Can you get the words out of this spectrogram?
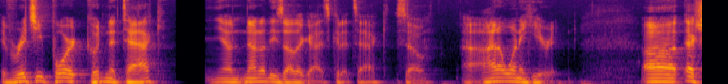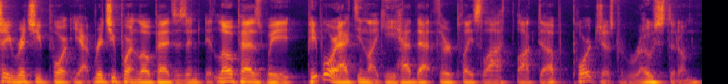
if Richie Porte couldn't attack, you know, none of these other guys could attack. So uh, I don't want to hear it. Uh, actually, Richie Porte, yeah, Richie Porte and Lopez is in Lopez. We people were acting like he had that third place locked, locked up. Porte just roasted him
